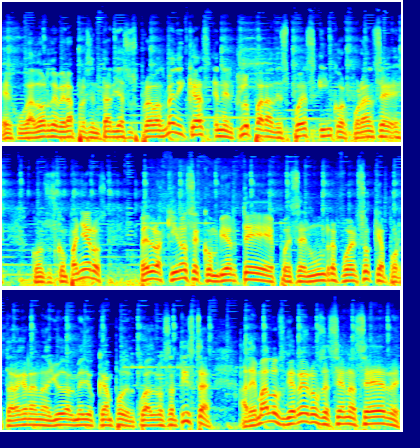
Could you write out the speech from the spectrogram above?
el jugador deberá presentar ya sus pruebas médicas en el club para después incorporarse con sus compañeros. Pedro Aquino se convierte pues en un refuerzo que aportará gran ayuda al medio campo del cuadro santista. Además los guerreros desean hacer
